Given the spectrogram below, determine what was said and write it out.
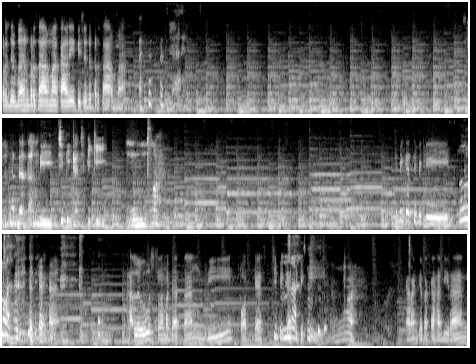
percobaan pertama kali episode pertama. Ya. Selamat datang di Cipika Cipiki. Mwah. Cipika cipiki. Mwah. Halo, selamat datang di podcast Cipika Mwah. Cipiki. Sekarang kita kehadiran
